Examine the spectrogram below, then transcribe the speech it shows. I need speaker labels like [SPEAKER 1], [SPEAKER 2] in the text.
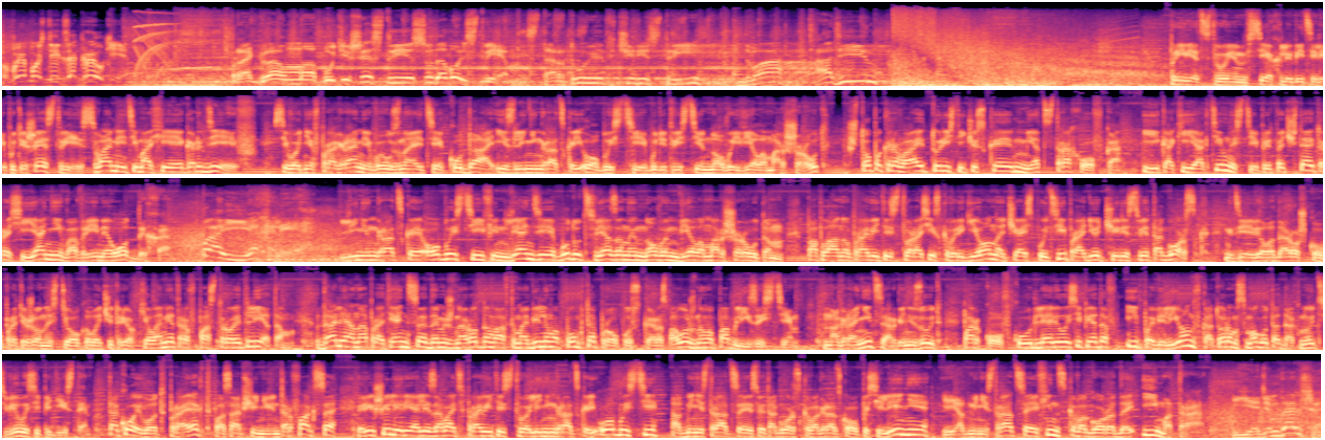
[SPEAKER 1] Выпустить закрылки!
[SPEAKER 2] Программа «Путешествие с удовольствием»
[SPEAKER 3] стартует через 3, 2, 1...
[SPEAKER 4] Приветствуем всех любителей путешествий. С вами Тимофей Гордеев. Сегодня в программе вы узнаете, куда из Ленинградской области будет вести новый веломаршрут, что покрывает туристическая медстраховка и какие активности предпочитают россияне во время отдыха.
[SPEAKER 2] Поехали!
[SPEAKER 4] Ленинградская область и Финляндия будут связаны новым веломаршрутом. По плану правительства российского региона часть пути пройдет через Светогорск, где велодорожку протяженностью около 4 километров построят летом. Далее она протянется до международного автомобильного пункта пропуска, расположенного поблизости. На границе организуют парковку для велосипедов и павильон, в котором смогут отдохнуть велосипедисты. Такой вот проект, по сообщению Интерфакса, решили реализовать правительство Ленинградской области, администрация Светогорского городского поселения и администрация финского города Иматра.
[SPEAKER 2] Едем дальше.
